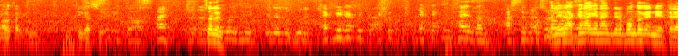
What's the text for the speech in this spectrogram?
ভালো থাকেন। ঠিক আছে। চলেন। তাহলে রাখেন, আগে না বন্ধ করে নিয়ে তাহলে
